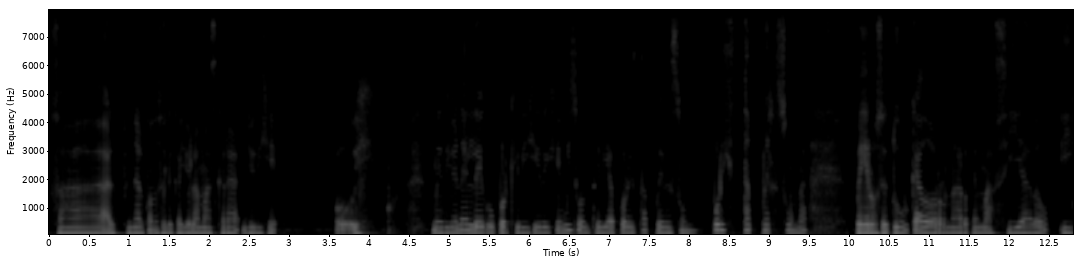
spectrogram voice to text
O sea, al final cuando se le cayó la máscara, yo dije, uy, me dio en el ego porque dije, dejé mi soltería por esta persona, por esta persona, pero se tuvo que adornar demasiado y,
